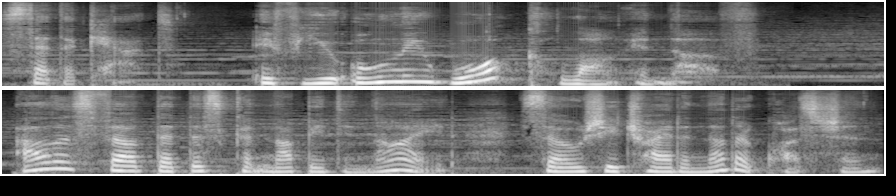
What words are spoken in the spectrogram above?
said the cat, if you only walk long enough. Alice felt that this could not be denied, so she tried another question.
